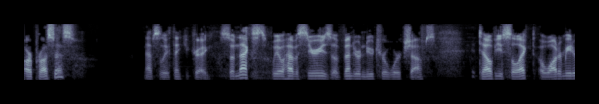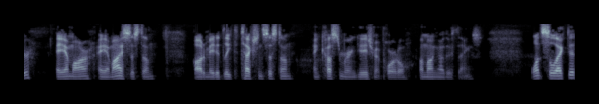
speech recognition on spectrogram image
our process? Absolutely. Thank you, Craig. So next, we will have a series of vendor neutral workshops to help you select a water meter, AMR, AMI system, automated leak detection system, and customer engagement portal, among other things. Once selected,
